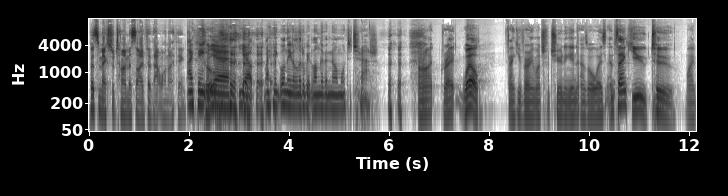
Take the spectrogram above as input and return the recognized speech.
put some extra time aside for that one, I think. I think, Cool. yeah, yep. I think we'll need a little bit longer than normal to chat. All right, great. Well, thank you very much for tuning in as always. And thank you to my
